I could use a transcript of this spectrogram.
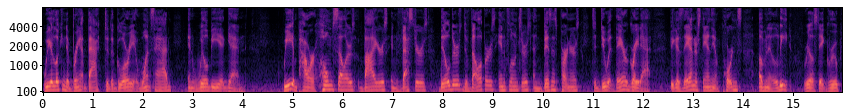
We are looking to bring it back to the glory it once had and will be again. We empower home sellers, buyers, investors, builders, developers, influencers, and business partners to do what they are great at because they understand the importance of an elite real estate group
